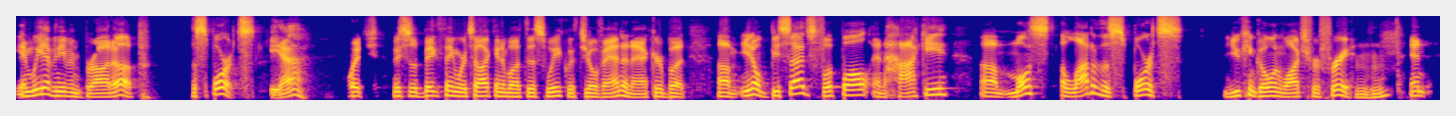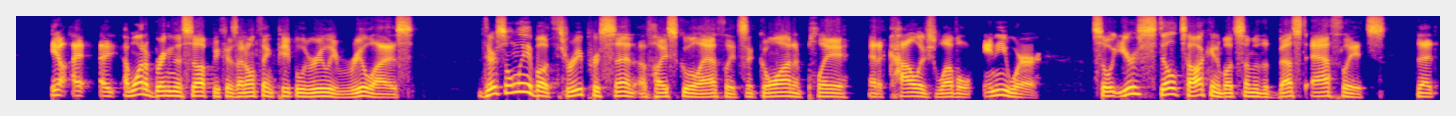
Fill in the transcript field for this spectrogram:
Yeah. And we haven't even brought up the sports. yeah, which which is a big thing we're talking about this week with Joe Vanden Acker. But um, you know, besides football and hockey, um, most a lot of the sports you can go and watch for free. hmm You know, I I, I want to bring this up because I don't think people really realize there's only about three percent of high school athletes that go on and play at a college level anywhere. So you're still talking about some of the best athletes that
